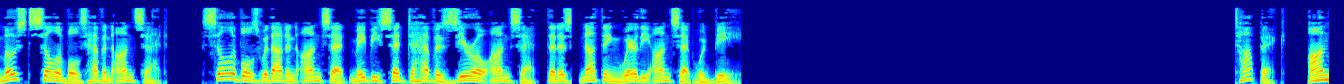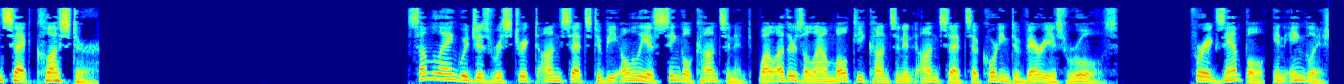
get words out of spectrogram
Most syllables have an onset. Syllables without an onset may be said to have a zero onset, that is, nothing where the onset would be. Onset cluster Some languages restrict onsets to be only a single consonant, while others allow multi-consonant onsets according to various rules. For example, in English,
